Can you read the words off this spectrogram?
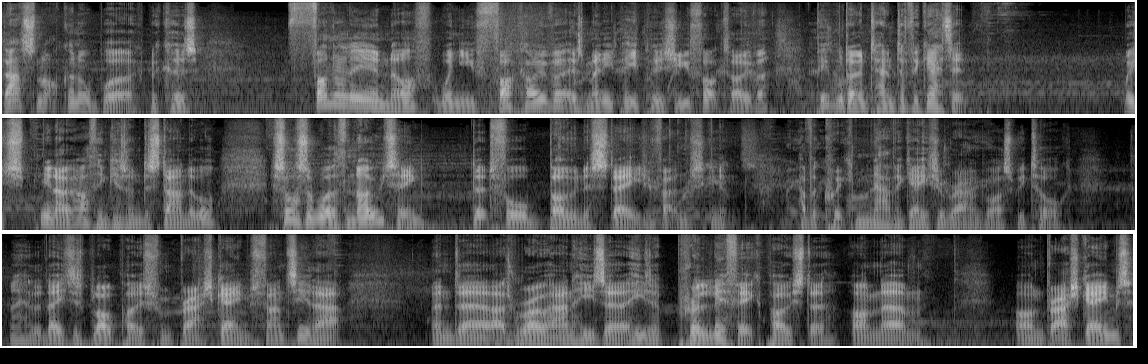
That's not going to work because, funnily enough, when you fuck over as many people as you fucked over, people don't tend to forget it which, you know, I think is understandable. It's also worth noting that for bonus stage, in fact, I'm just going to have a quick navigate around whilst we talk. Have the latest blog post from Brash Games. Fancy that. And uh, that's Rohan. He's a he's a prolific poster on um, on Brash Games.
